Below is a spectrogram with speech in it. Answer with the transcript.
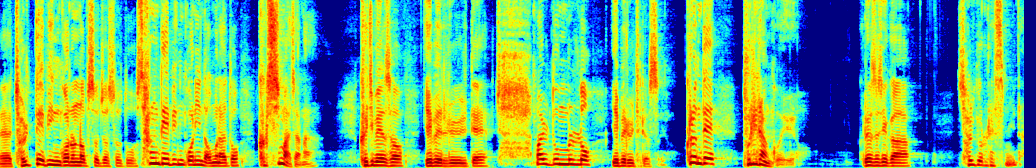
예, 절대 빈곤은 없어졌어도 상대 빈곤이 너무나도 극심하잖아. 그 집에서 예배를 드릴 때 정말 눈물로 예배를 드렸어요. 그런데 불이 난 거예요. 그래서 제가 설교를 했습니다.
